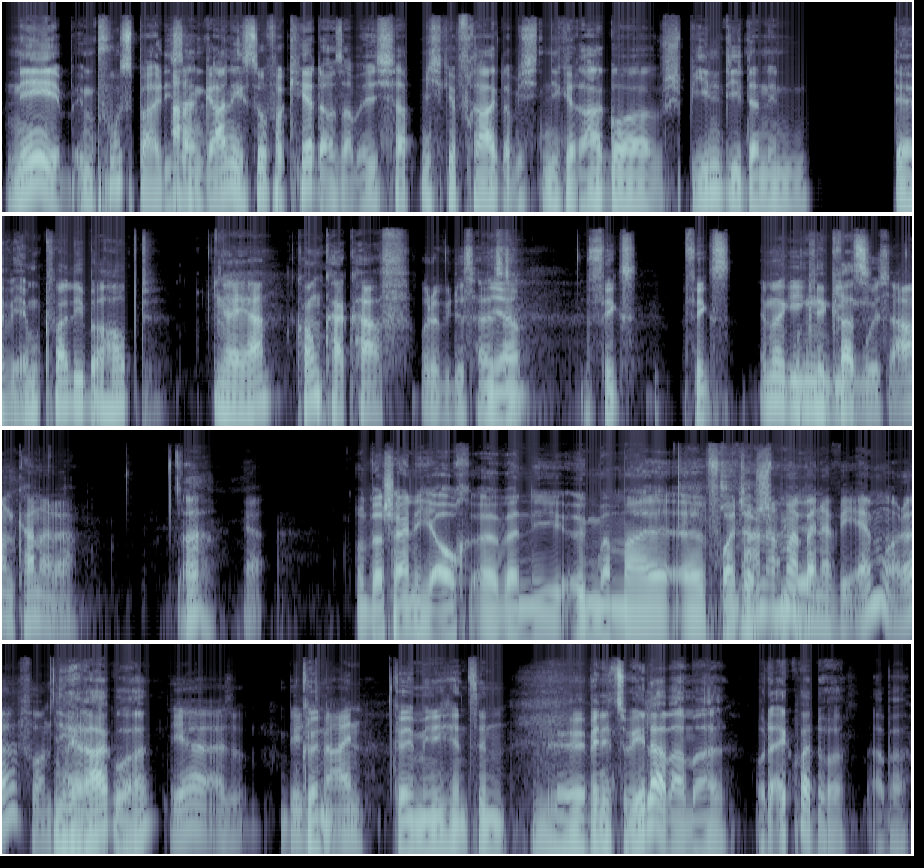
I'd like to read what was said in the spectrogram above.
Nee, im Fußball. Die Ah. sahen gar nicht so verkehrt aus, aber ich habe mich gefragt, ob ich Nicaragua spielen die dann in der WM-Quali überhaupt? Ja, ja. CONCACAF, oder wie das heißt. Ja, fix, fix. Immer gegen, Okay, gegen USA und Kanada. Ah, Und wahrscheinlich auch, äh, wenn die irgendwann mal äh, Die waren auch Freundschaftsspiele, mal bei einer WM, oder? Nicaragua? Ja, also bilde ich Können- mir ein. kann ich mich nicht entsinnen. Nö, Venezuela war mal. Oder Ecuador, aber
